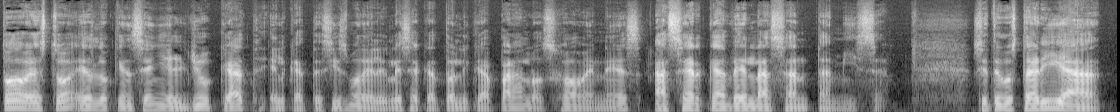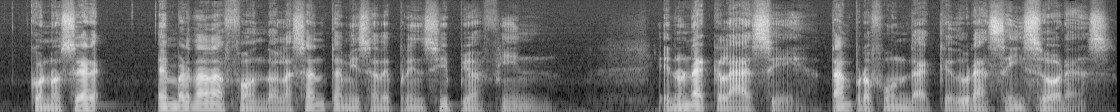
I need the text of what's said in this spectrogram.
Todo esto es lo que enseña el Yucat, el Catecismo de la Iglesia Católica para los jóvenes, acerca de la Santa Misa. Si te gustaría conocer en verdad a fondo la Santa Misa de principio a fin, en una clase tan profunda que dura seis horas,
